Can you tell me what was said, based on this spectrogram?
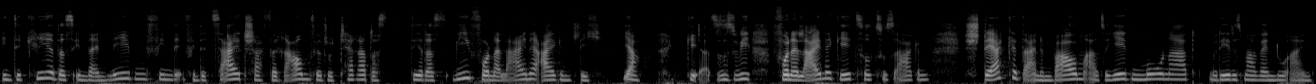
integriere das in dein Leben, finde, finde Zeit, schaffe Raum für doTERRA, dass dir das wie von alleine eigentlich, ja, also es wie von alleine geht sozusagen. Stärke deinen Baum, also jeden Monat oder jedes Mal, wenn du ein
